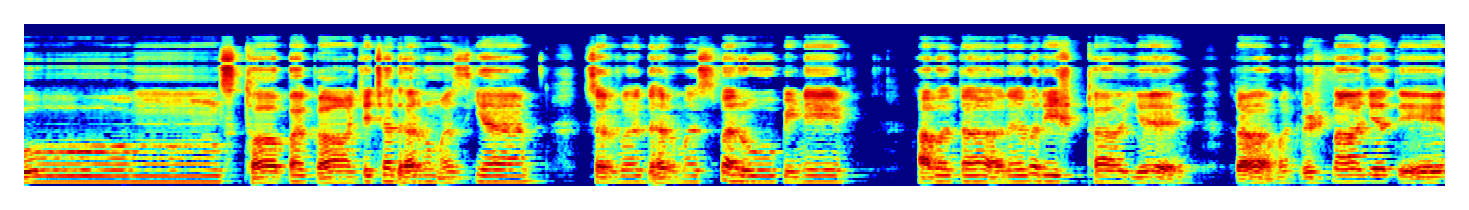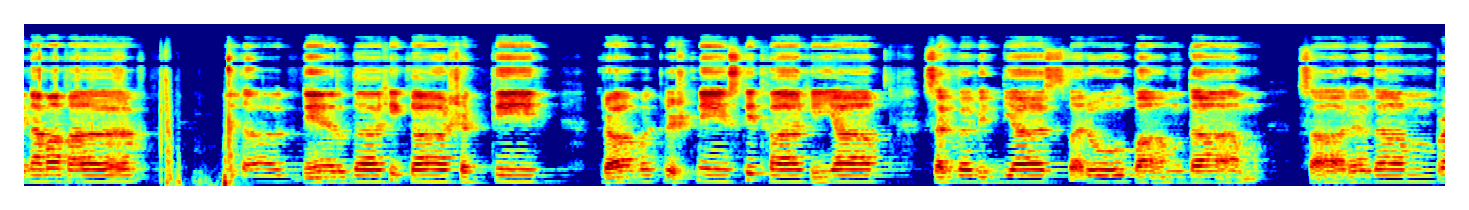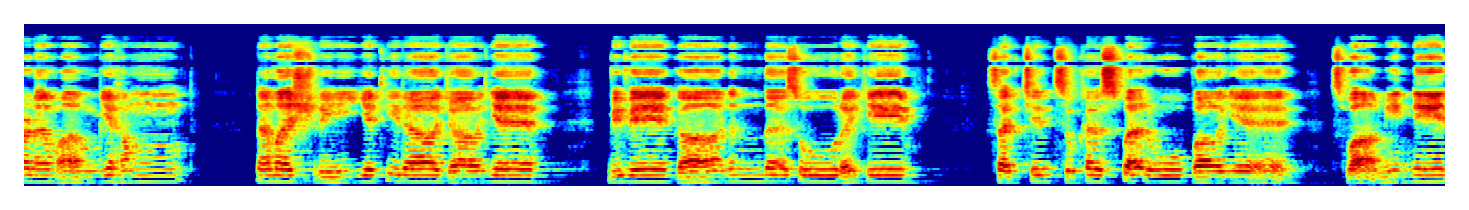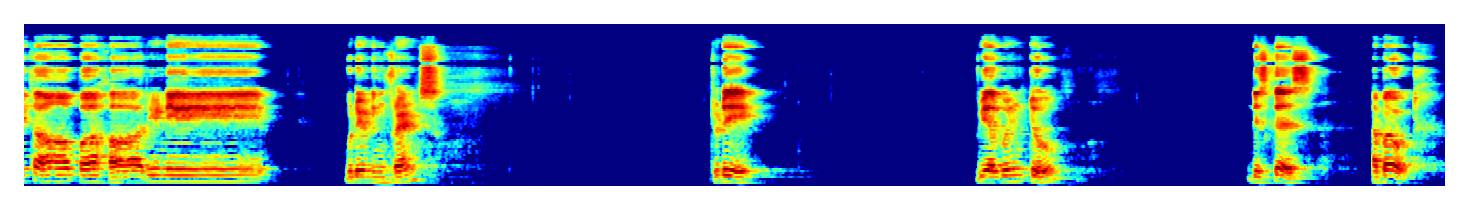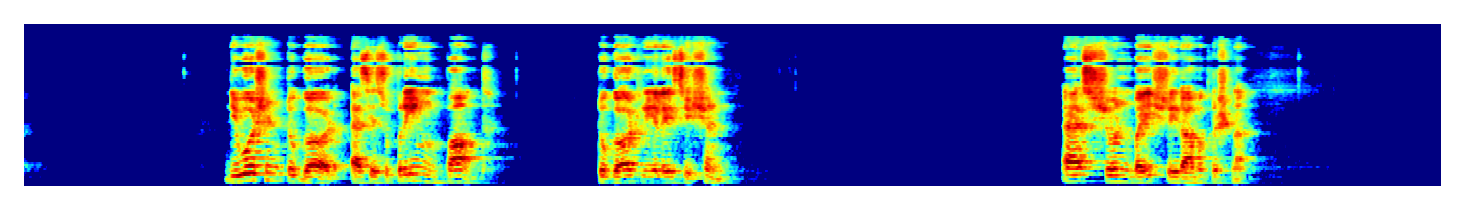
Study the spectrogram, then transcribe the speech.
ॐ स्थापकाय च धर्मस्य सर्वधर्मस्वरूपिणे अवतारवरिष्ठाय रामकृष्णाय ते नमः। यथाग्नेर्दाहिका शक्ति रामकृष्णे स्थिता हि या सर्वविद्यास्वरूपां तां शारदां प्रणमाम्यहम् नमः श्रीयतिराजाय विवेकानन्दसूरये सच्चित्सुखस्वरूपाय स्वामिने तापहारिणे Good evening, friends. Today we are going to discuss about devotion to God as a supreme path to God realization as shown by Sri Ramakrishna.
